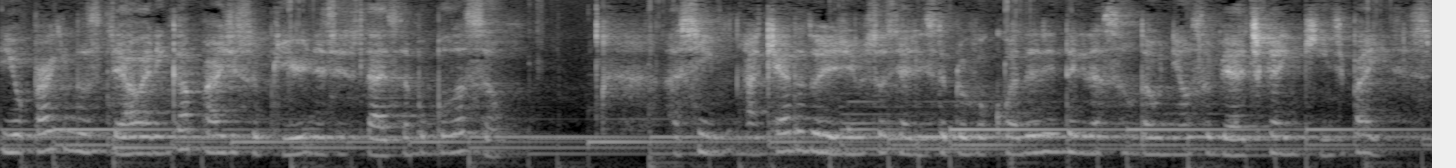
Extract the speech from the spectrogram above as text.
e o parque industrial era incapaz de suprir necessidades da população. Assim, a queda do regime socialista provocou a desintegração da União Soviética em 15 países.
